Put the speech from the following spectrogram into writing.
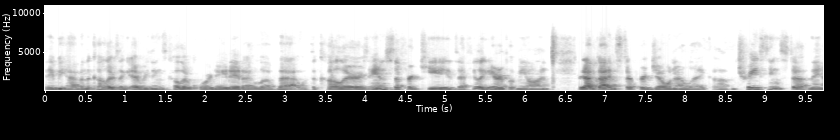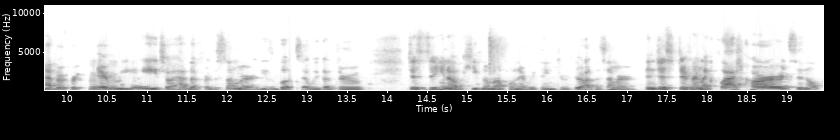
they be having the colors like everything's color coordinated. I love that with the colors and stuff for kids. I feel like Erin put me on like i've gotten stuff for jonah like um, tracing stuff and they have it for mm-hmm. every age. So i have that for the summer these books that we go through just to you know keep them up on everything through, throughout the summer. And just different like flashcards and all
